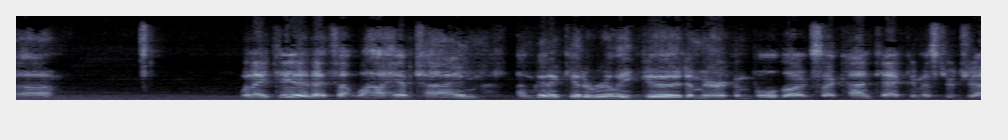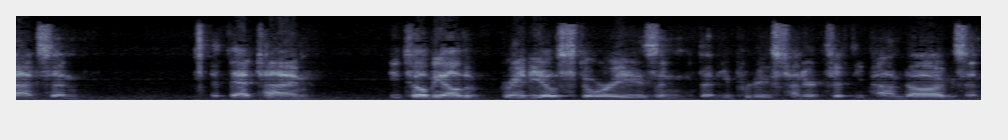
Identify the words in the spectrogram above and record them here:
um, when I did, I thought, wow, I have time. I'm going to get a really good American Bulldog. So I contacted Mr. Johnson. At that time, he told me all the grandiose stories and that he produced 150 pound dogs and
